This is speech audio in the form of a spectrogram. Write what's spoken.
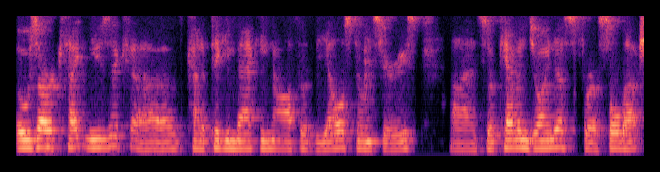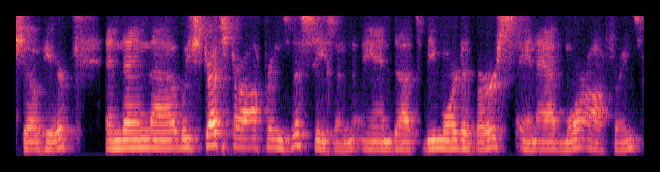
Ozark type music, uh, kind of piggybacking off of the Yellowstone series. Uh, and so Kevin joined us for a sold out show here. And then uh, we stretched our offerings this season and to be more diverse and add more offerings.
